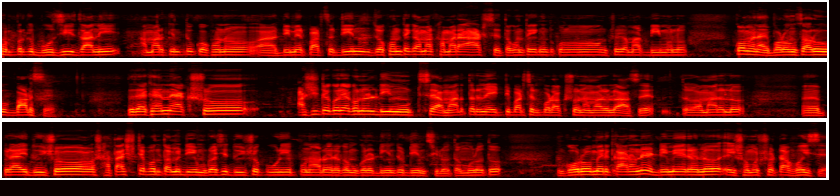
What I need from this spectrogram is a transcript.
সম্পর্কে বুঝি, জানি। আমার কিন্তু কখনো ডিমের পার্সেন্ট ডিম যখন থেকে আমার খামারে আসছে, তখন থেকে কিন্তু কোনো অংশই আমার ডিম হলো কমে নাই বরং আরও বাড়ছে। তো দেখেন একশো আশিটা করে এখন হলো ডিম উঠছে আমার, ধরেন এইট্টি পার্সেন্ট প্রোডাকশন আমার হলো আছে। তো আমার হলো প্রায় দুইশো সাতাশটা পর্যন্ত আমি ডিম উঠেছি, দুইশো কুড়ি, পনেরো এরকম করে কিন্তু ডিম ছিল। তো মূলত গরমের কারণে ডিমের হলো এই সমস্যাটা হয়েছে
